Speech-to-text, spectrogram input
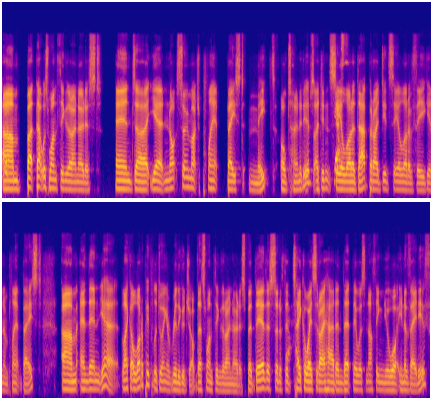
Um, but that was one thing that I noticed. And uh, yeah, not so much plant based meat alternatives. I didn't see Yes. a lot of that, but I did see a lot of vegan and plant based. Um, and then, yeah, like a lot of people are doing a really good job. That's one thing that I noticed. But they're the sort of the takeaways that I had, and that there was nothing new or innovative.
